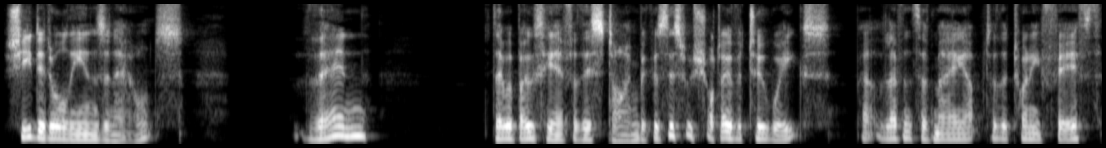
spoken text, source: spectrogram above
She did all the ins and outs. Then they were both here for this time because this was shot over two weeks, about 11th of May up to the 25th.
